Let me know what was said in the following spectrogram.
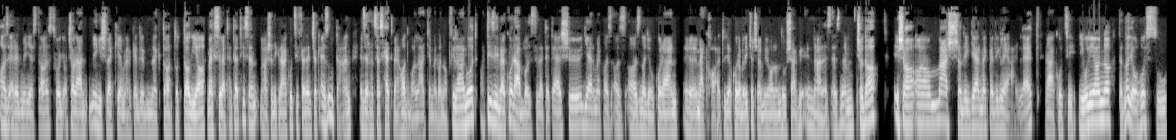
az eredményezte azt, hogy a család mégis legkiemelkedőbbnek tartott tagja megszülethetett, hiszen második Rákóczi Ferenc csak ezután, 1676-ban látja meg a napvilágot. A tíz évvel korábban született első gyermek az, az, az nagyon korán meghalt. Ugye a korábbi csecsemő halandóságnál ez, ez nem csoda és a, a második gyermek pedig leány lett, Rákóczi Julianna, tehát nagyon hosszú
